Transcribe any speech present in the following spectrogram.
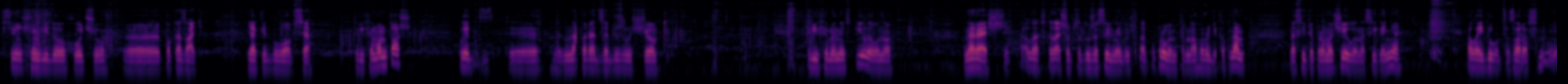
В сьогоднішньому відео хочу е, показати, як відбувався трохи монтаж. Плит, е, наперед забіжу, що трохи ми не вспіли, воно нарешті. Але сказати, щоб це дуже сильний дощ. Але попробуємо там на городі копнем, наскільки промочило, наскільки ні. Але йду це зараз, ну,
